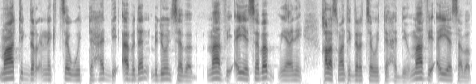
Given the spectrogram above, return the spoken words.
ما تقدر إنك تسوي التحدي ابدا بدون سبب. ما في أي سبب يعني خلاص ما تقدر تسوي التحدي وما في أي سبب.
